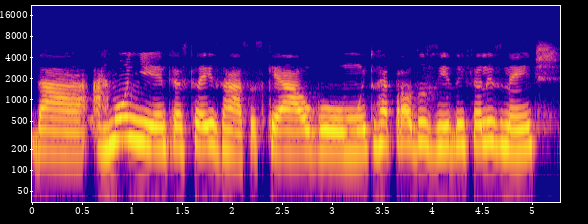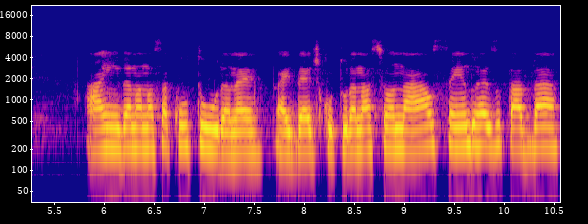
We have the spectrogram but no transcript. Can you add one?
da harmonia entre as três raças, que é algo muito reproduzido, infelizmente, ainda na nossa cultura, né? A ideia de cultura nacional sendo resultado da,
